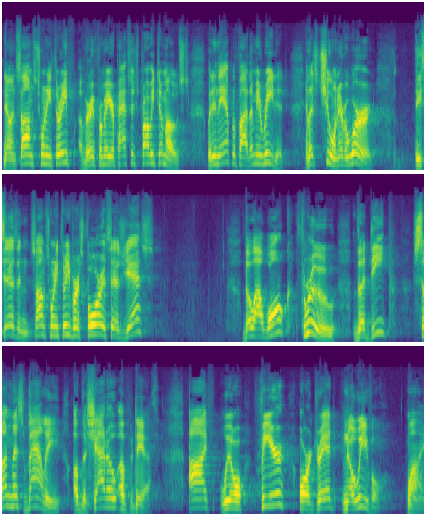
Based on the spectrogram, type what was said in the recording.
Now, in Psalms 23, a very familiar passage, probably to most, but in the Amplified, let me read it and let's chew on every word. He says in Psalms 23, verse 4, it says, Yes, though I walk through the deep, sunless valley of the shadow of death, I will fear or dread no evil. Why?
